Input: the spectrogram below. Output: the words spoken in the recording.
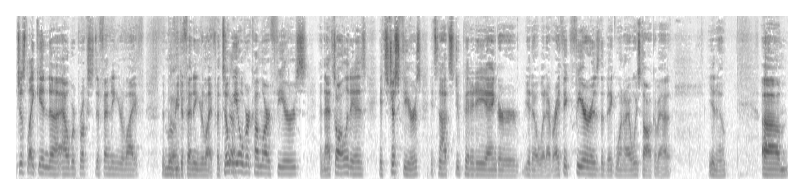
just like in uh, Albert Brooks' "Defending Your Life," the movie "Defending Your Life," until we overcome our fears. And that's all it is. It's just fears. It's not stupidity, anger, you know, whatever. I think fear is the big one. I always talk about it you know. Um,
